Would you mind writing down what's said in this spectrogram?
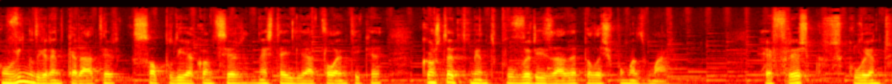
Um vinho de grande caráter que só podia acontecer nesta ilha atlântica constantemente pulverizada pela espuma do mar. É fresco, suculento,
